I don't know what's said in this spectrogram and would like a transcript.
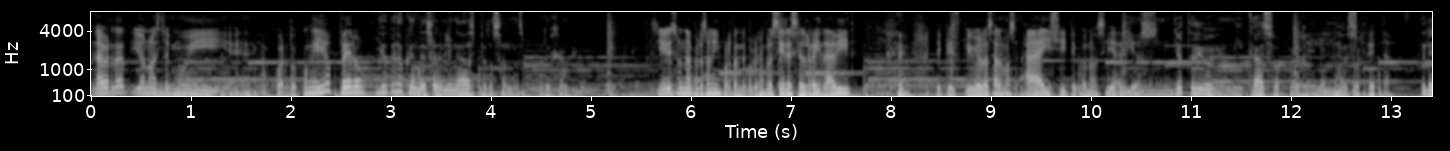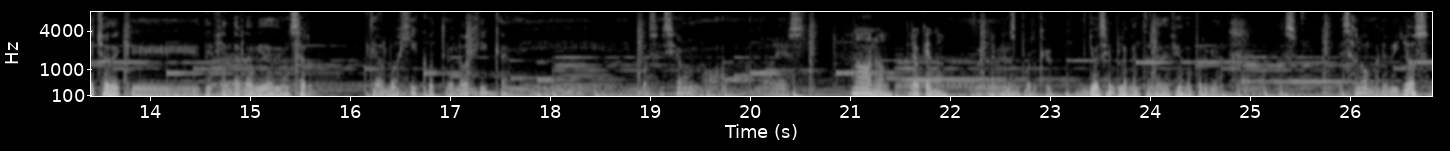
La verdad, yo no estoy muy eh, en acuerdo con ello, pero Yo creo que en determinadas personas, por ejemplo, mira, yo te- si eres una persona importante, por ejemplo, si eres el rey David, el que escribió los salmos, ahí sí te conocía Dios, Mm, Yo te digo, en mi caso, por ejemplo, el no es- profeta. el hecho de que defienda la vida de un ser teológico, teológica, mi, mi posición no, no es. No, no, creo que no. Que no. porque yo simplemente le defiendo porque es, es algo maravilloso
